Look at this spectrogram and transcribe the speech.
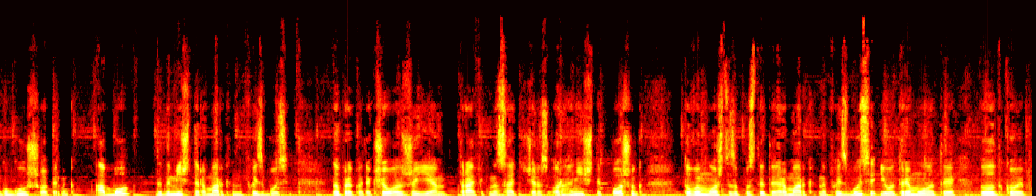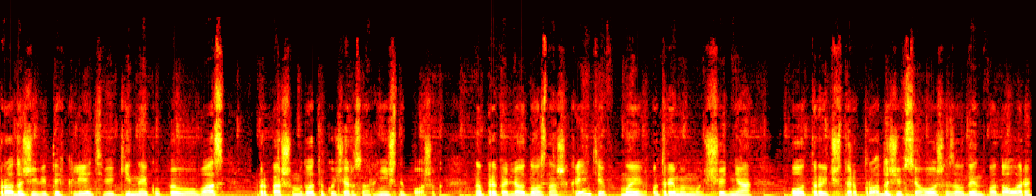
Google Shopping або динамічний ремаркетинг в Фейсбуці. Наприклад, якщо у вас вже є трафік на сайті через органічний пошук, то ви можете запустити ремаркетинг в Фейсбуці і отримувати додаткові продажі від тих клієнтів, які не купили у вас при першому дотику через органічний пошук. Наприклад, для одного з наших клієнтів ми отримуємо щодня по 3-4 продажі всього лише за 1-2 долари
